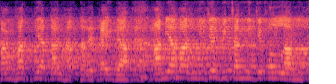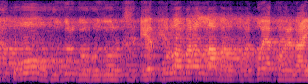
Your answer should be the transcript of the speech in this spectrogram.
বাম হাত দিয়া ডান হাত তারে কাইদা আমি আমার নিজের বিচার নিজে করলাম। ও হুজুর এরপরও আমার আল্লাহ আমার উপরে দয়া করে নাই।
